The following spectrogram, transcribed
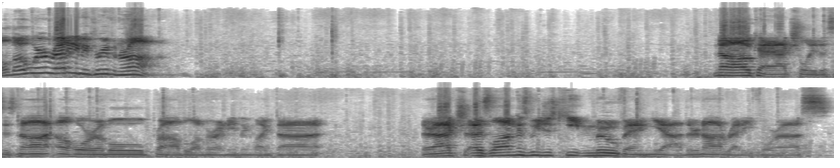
Although we're ready to be proven wrong. No, okay, actually, this is not a horrible problem or anything like that. They're actually, as long as we just keep moving, yeah, they're not ready for us.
